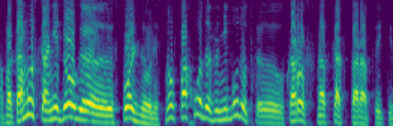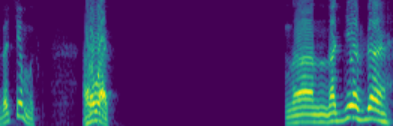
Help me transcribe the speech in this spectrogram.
а потому что они долго использовались. Ну, в походы же не будут э, в хороших носках стараться идти. Зачем их рвать? Надежда,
